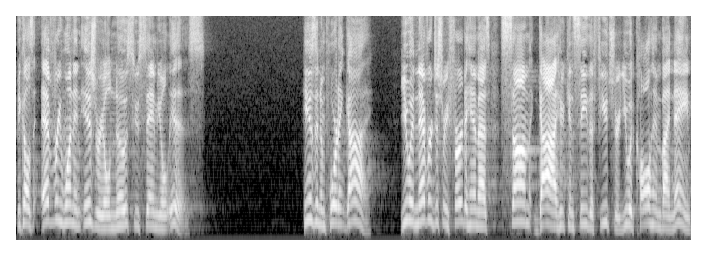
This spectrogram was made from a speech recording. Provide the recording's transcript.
Because everyone in Israel knows who Samuel is. He is an important guy. You would never just refer to him as some guy who can see the future. You would call him by name.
